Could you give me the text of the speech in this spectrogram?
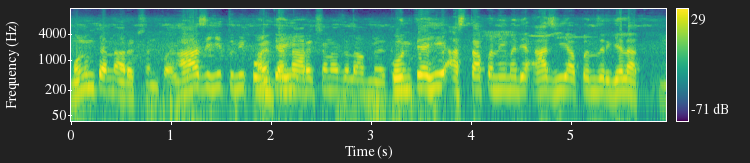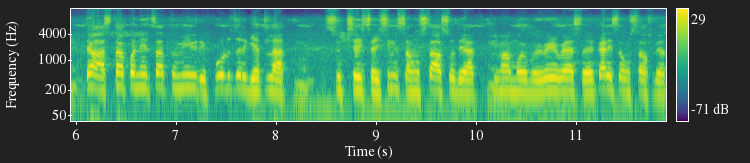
म्हणून त्यांना आरक्षण पाहिजे आजही तुम्ही आणि कोणत्याही त्यांना आरक्षणाचा लाभ मिळत कोणत्याही आस्थापनेमध्ये आजही आपण जर गेलात. त्या आस्थापनेचा तुम्ही रिपोर्ट जर घेतलात. शिक्षण शैक्षणिक संस्था असू द्यात किंवा वेगवेगळ्या सहकारी संस्था असू द्यात.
